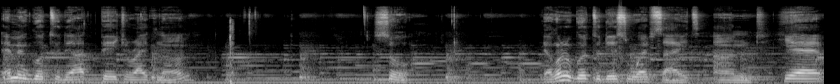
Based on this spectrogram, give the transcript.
let me go to that page right now. So you're going to go to this website and here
